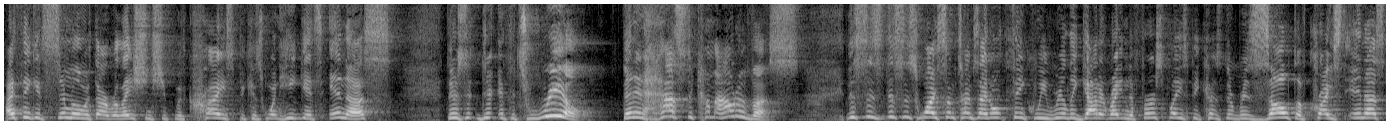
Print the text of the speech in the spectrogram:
I think it's similar with our relationship with Christ because when He gets in us, there's, there, if it's real, then it has to come out of us. This is, this is why sometimes I don't think we really got it right in the first place because the result of Christ in us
